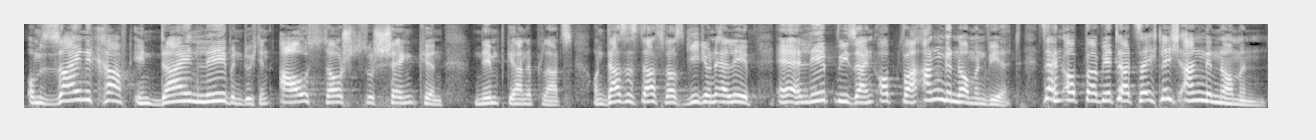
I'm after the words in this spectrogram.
um seine Kraft in dein Leben durch den Austausch zu schenken, nimmt gerne Platz. Und das ist das, was Gideon erlebt. Er erlebt, wie sein Opfer angenommen wird. Sein Opfer wird tatsächlich angenommen.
